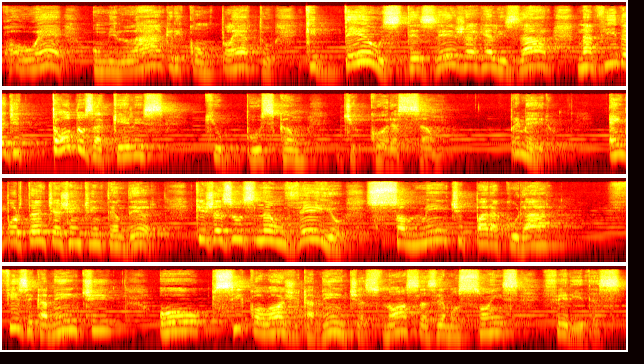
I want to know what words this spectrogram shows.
qual é o milagre completo que Deus deseja realizar na vida de todos aqueles que o buscam de coração. Primeiro, é importante a gente entender que Jesus não veio somente para curar fisicamente ou psicologicamente as nossas emoções feridas.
